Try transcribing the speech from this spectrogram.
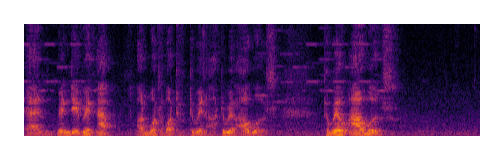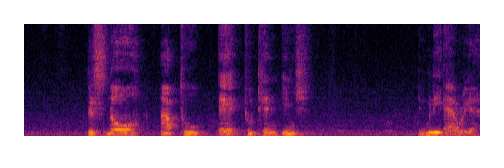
And when they wake up, on what about 12, 12 hours? 12 hours, the snow up to 8 to 10 inch in many areas.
